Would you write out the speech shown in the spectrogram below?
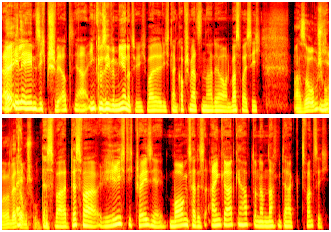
Äh, Echt? Alle haben sich beschwert, ja. Inklusive mir natürlich, weil ich dann Kopfschmerzen hatte und was weiß ich. Ach so, Umschwung, oder? Wetterumschwung. Das war, das war richtig crazy. Ey. Morgens hat es ein Grad gehabt und am Nachmittag 20.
